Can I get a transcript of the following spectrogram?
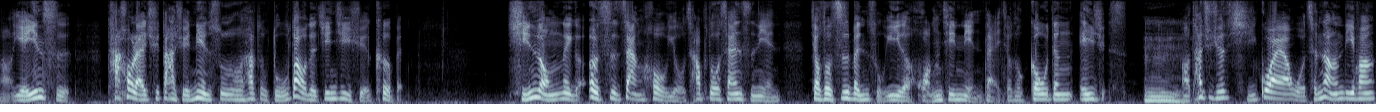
啊，也因此他后来去大学念书他读读到的经济学课本，形容那个二次战后有差不多三十年叫做资本主义的黄金年代，叫做 Golden Ages。嗯，哦，他就觉得奇怪啊！我成长的地方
